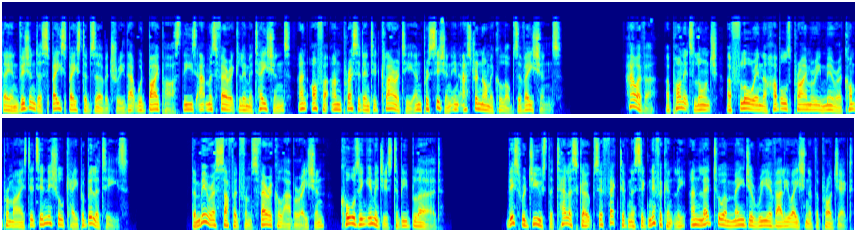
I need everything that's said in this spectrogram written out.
they envisioned a space-based observatory that would bypass these atmospheric limitations and offer unprecedented clarity and precision in astronomical observations. However, upon its launch, a flaw in the Hubble's primary mirror compromised its initial capabilities. The mirror suffered from spherical aberration, causing images to be blurred. This reduced the telescope's effectiveness significantly and led to a major re-evaluation of the project,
